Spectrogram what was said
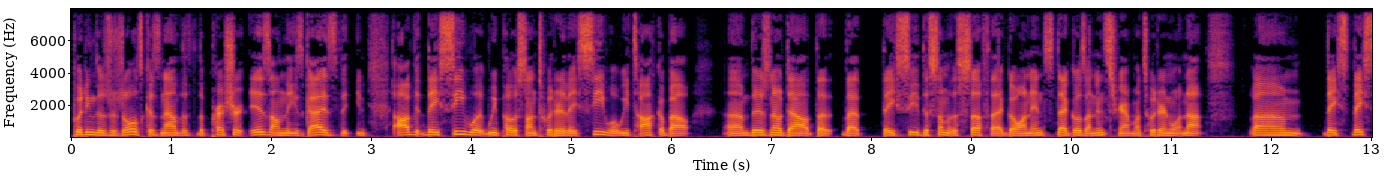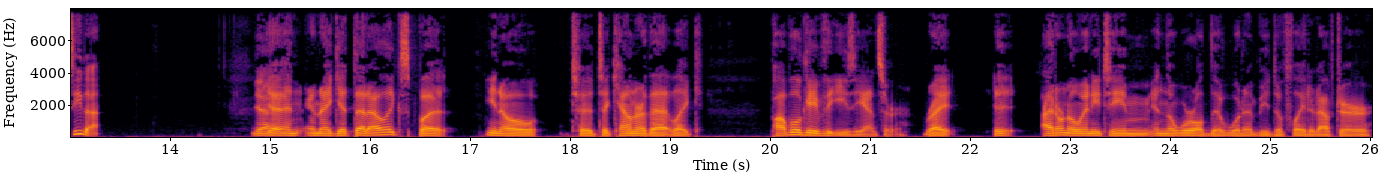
putting those results because now the, the pressure is on these guys. That, they see what we post on Twitter. They see what we talk about. Um, there's no doubt that, that they see the some of the stuff that go on in, that goes on Instagram, on Twitter, and whatnot. Um, they they see that. Yeah, yeah, and, and I get that, Alex. But you know, to to counter that, like Pablo gave the easy answer, right? It, I don't know any team in the world that wouldn't be deflated after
